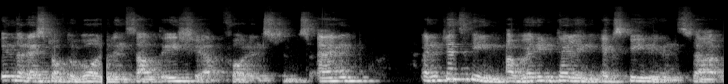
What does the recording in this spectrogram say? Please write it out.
in the rest of the world, in South Asia, for instance. And And it has been a very telling experience uh,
